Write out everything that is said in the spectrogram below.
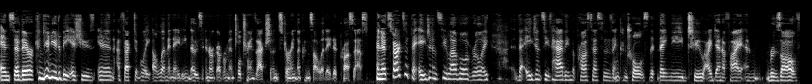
And so there continue to be issues in effectively eliminating those intergovernmental transactions during the consolidated process. And it starts at the agency level of really the agencies having the processes and controls that they need to identify and resolve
